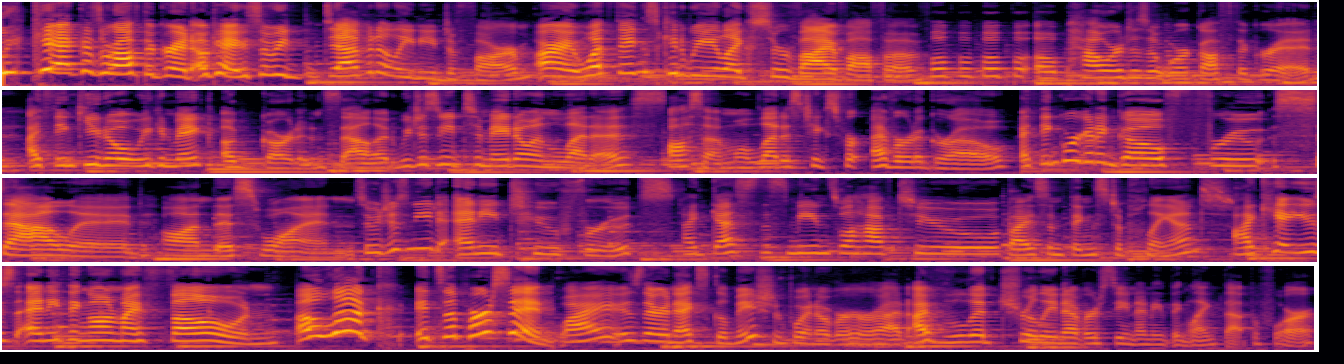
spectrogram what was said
We can't because we're off the grid. Okay, so we definitely need to farm. All right, what things can we like survive off of? Oh, power doesn't work off the grid. I think you know what we can make? A garden salad. We just need tomato and lettuce. Awesome. Well, lettuce takes forever to grow. I think we're gonna go fruit salad on this one. So we just need any two fruits. I guess this means we'll have to buy some things to plant. I can't use anything on my phone. Oh, look, it's a person. Why is there an exclamation point over her head? I've literally never seen anything like that before.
